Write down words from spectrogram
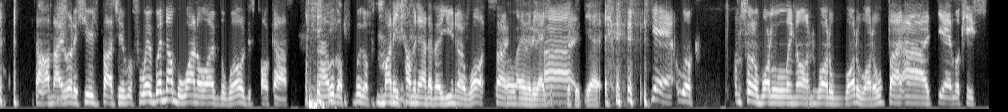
Oh mate, what a huge budget! We're, we're number one all over the world. This podcast, uh, we've got we've got money coming out of a you know what. So All over the Asia Uh, Pacific, yeah. yeah, look, I'm sort of waddling on, waddle, waddle, waddle. But uh, yeah, look, he's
